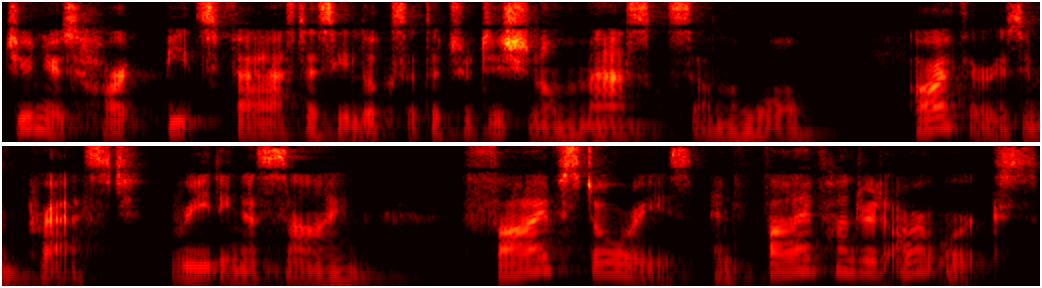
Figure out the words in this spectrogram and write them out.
Junior's heart beats fast as he looks at the traditional masks on the wall. Arthur is impressed, reading a sign. Five stories and 500 artworks.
